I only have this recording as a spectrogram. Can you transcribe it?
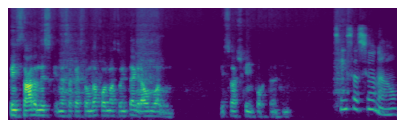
pensada nesse, nessa questão da formação integral do aluno. Isso eu acho que é importante. Né? Sensacional.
